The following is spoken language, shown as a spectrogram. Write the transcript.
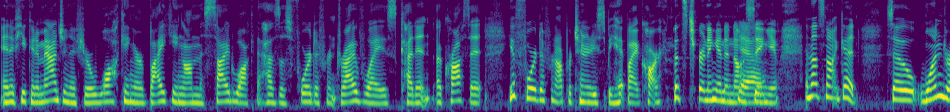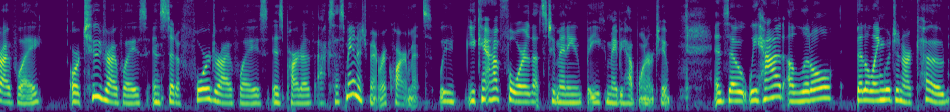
And if you can imagine if you're walking or biking on the sidewalk that has those four different driveways cut in across it, you have four different opportunities to be hit by a car that's turning in and not Yeah. seeing you. And that's not good. So one driveway or two driveways instead of four driveways is part of access management requirements. We you can't have four, that's too many, but you can maybe have one or two. And so we had a little bit of language in our code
